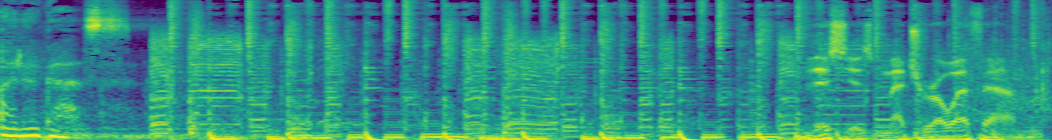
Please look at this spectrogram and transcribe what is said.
Aragaz, This is Metro FM.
